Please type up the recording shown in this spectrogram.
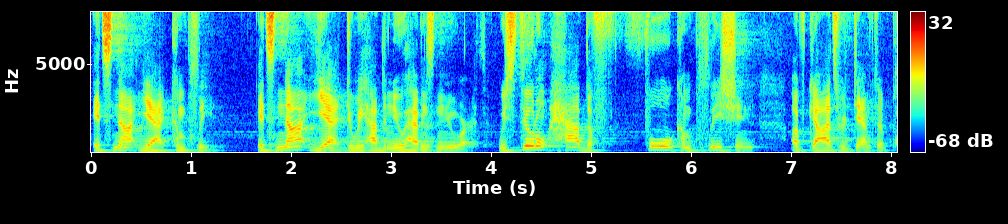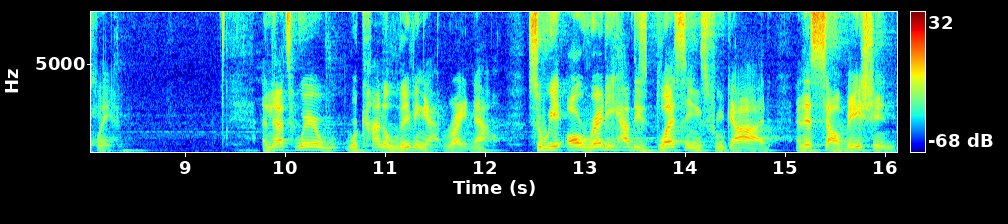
it's not yet complete. It's not yet do we have the new heavens and the new earth. We still don't have the full completion of God's redemptive plan. And that's where we're kind of living at right now. So we already have these blessings from God and this salvation,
